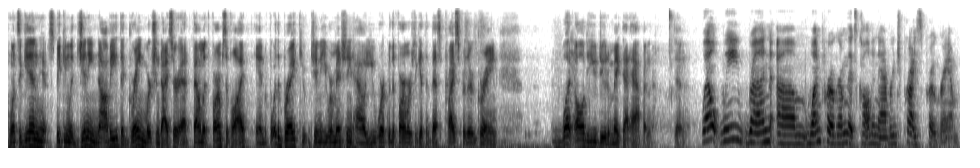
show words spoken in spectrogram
once again, speaking with Ginny Nobbe, the grain merchandiser at Falmouth Farm Supply. And before the break, you, Ginny, you were mentioning how you work with the farmers to get the best price for their grain. What all do you do to make that happen then? Well, we run um, one program that's called an average price program.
